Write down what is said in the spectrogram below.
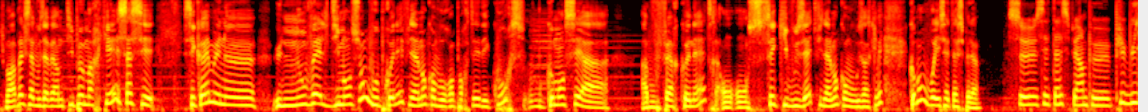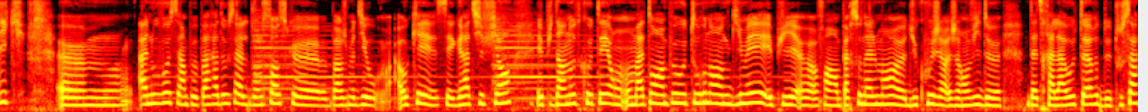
je me rappelle que ça vous avait un petit peu marqué. Ça, c'est, c'est quand même une, une nouvelle dimension que vous prenez finalement quand vous remportez des courses. Vous commencez à à vous faire connaître. On, sait qui vous êtes finalement quand vous vous inscrivez. Comment vous voyez cet aspect-là? Ce, cet aspect un peu public. Euh, à nouveau, c'est un peu paradoxal dans le sens que ben, je me dis, oh, ok, c'est gratifiant, et puis d'un autre côté, on, m'attend un peu au tournant entre guillemets, et puis, euh, enfin, personnellement, euh, du coup, j'ai envie d'être à la hauteur de tout ça.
